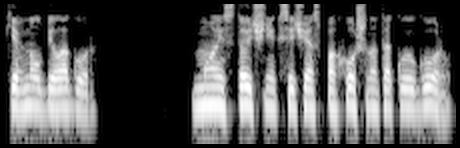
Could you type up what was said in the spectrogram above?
кивнул Белогор. «Мой источник сейчас похож на такую гору.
